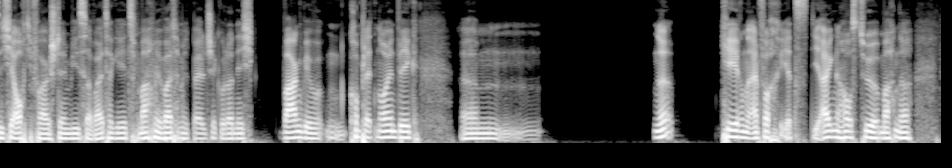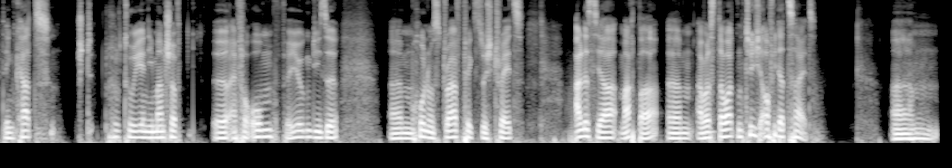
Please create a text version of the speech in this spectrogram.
sich ja auch die Frage stellen, wie es da weitergeht. Machen wir weiter mit Belichick oder nicht? Wagen wir einen komplett neuen Weg? Ähm, ne? Kehren einfach jetzt die eigene Haustür, machen da den Cut, strukturieren die Mannschaft äh, einfach um, verjürgen diese, ähm, holen uns Draftpicks durch Trades. Alles ja machbar, ähm, aber das dauert natürlich auch wieder Zeit. Ähm,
